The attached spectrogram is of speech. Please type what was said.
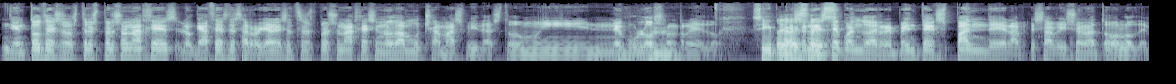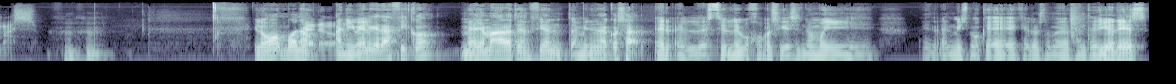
Y entonces esos tres personajes lo que hace es desarrollar esos tres personajes y no da mucha más vida. Es todo muy nebuloso Mm. alrededor. Sí, pero es eso en es... este cuando de repente expande la- esa visión a todo lo demás. Y luego, bueno, Pero- a nivel gráfico, me ha llamado la atención también una cosa, el, el estilo de dibujo pues sigue siendo muy el, el mismo que, que los números anteriores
